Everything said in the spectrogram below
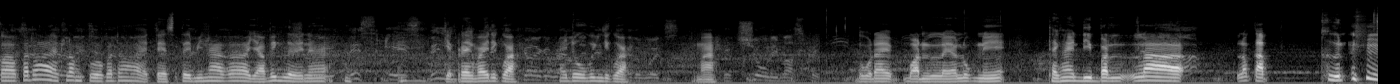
กอร์ก็ได้คล่องตัวก็ได้ แต่สเตมิน่าก็อย่าวิ่งเลยนะฮะ เก็บแรงไว้ดีกว่า ให้ดูวิ่งดีกว่า มา ดูได้บอลแล้วลูกนี้ แทงให้ดิบาล่า แล้วกลับคืนอื้อหื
